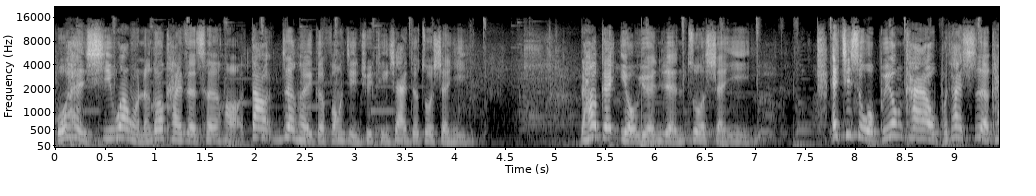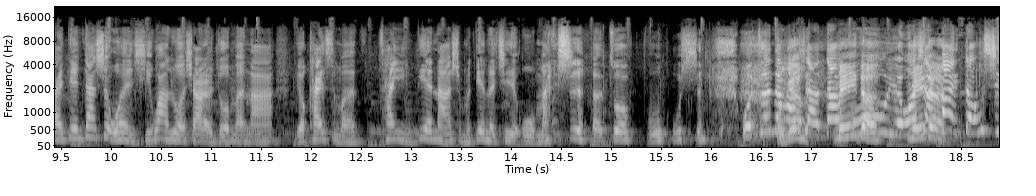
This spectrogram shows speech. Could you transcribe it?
我很希望我能够开着车哈，到任何一个风景区停下来就做生意，然后跟有缘人做生意。哎，其实我不用开了，我不太适合开店，但是我很希望，如果小耳朵们啊有开什么餐饮店啊什么店的，其实我蛮适合做服务生。我真的好想当服务员，我想卖东西。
